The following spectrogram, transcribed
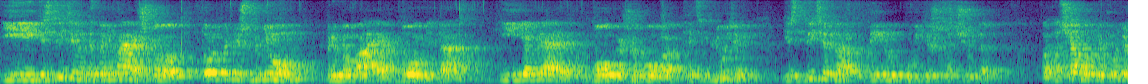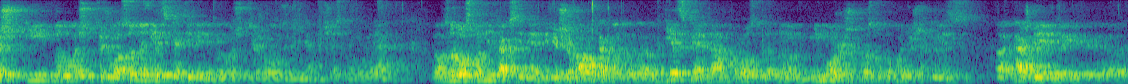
И действительно ты понимаешь, что только лишь в нем, пребывая в Боге, да, и являя Бога живого этим людям, действительно ты увидишь это чудо. Поначалу приходишь, и было очень тяжело, особенно детское отделение было очень тяжело для меня, честно говоря. Во взрослом не так сильно я переживал, как вот в детское, там просто, ну, не можешь, просто выходишь из а, каждой этой э,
